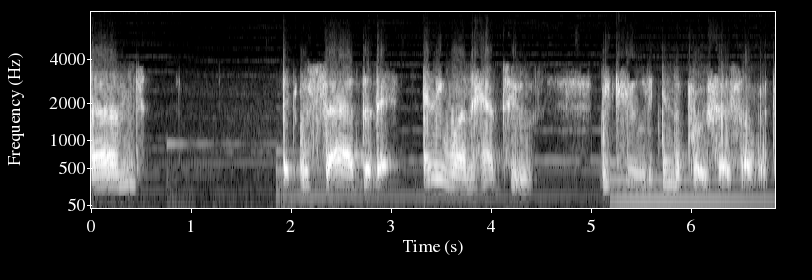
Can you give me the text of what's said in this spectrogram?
And it was sad that anyone had to be killed in the process of it.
